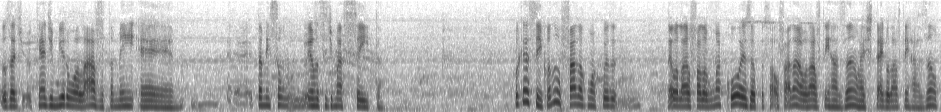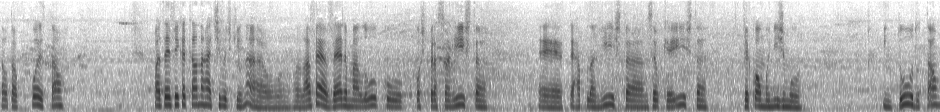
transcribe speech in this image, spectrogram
os, quem admira o Olavo também é, é também são mesmo assim de uma seita. Porque assim, quando fala alguma coisa, né, o Olavo fala alguma coisa, o pessoal fala, ah, o Olavo tem razão, hashtag Olavo tem razão, tal, tal coisa tal. Mas aí fica aquela narrativa de que, não, o Olavo é velho, maluco, conspiracionista, é, terraplanista, não sei o que, ista, vê comunismo em tudo tal.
